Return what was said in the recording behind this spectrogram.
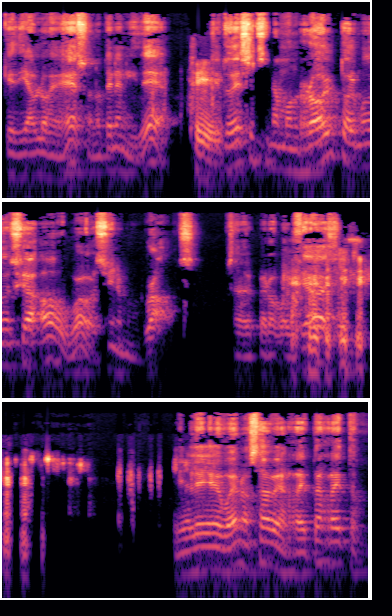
¿qué diablos es eso? No tienen ni idea. Sí. Si tú decías cinnamon roll, todo el mundo decía, oh, wow, cinnamon rolls. ¿Sabes? Pero golfeado. y yo le dije, bueno, ¿sabes? Reto es reto.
